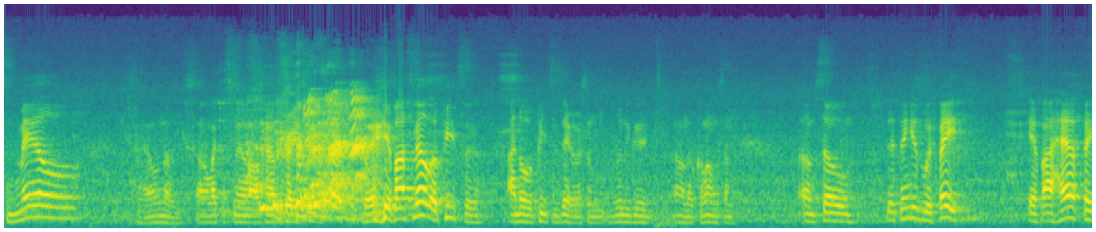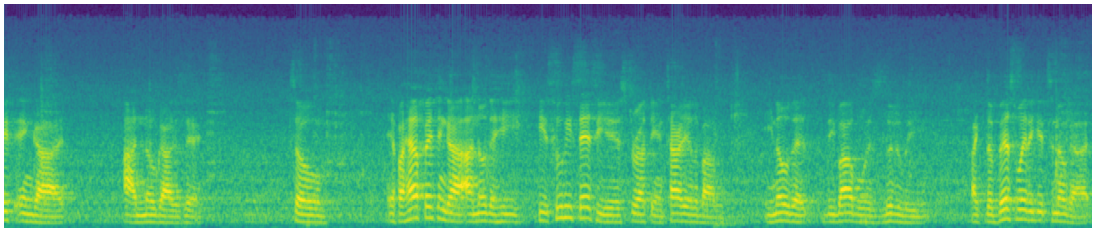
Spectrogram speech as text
smell, I don't know, I don't like to smell all kinds of crazy But if I smell a pizza, I know a pizza's there or some really good, I don't know, cologne or something. Um, so the thing is with faith, if I have faith in God, I know God is there. So if I have faith in God, I know that He He's who He says He is throughout the entirety of the Bible. You know that the Bible is literally like the best way to get to know God.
